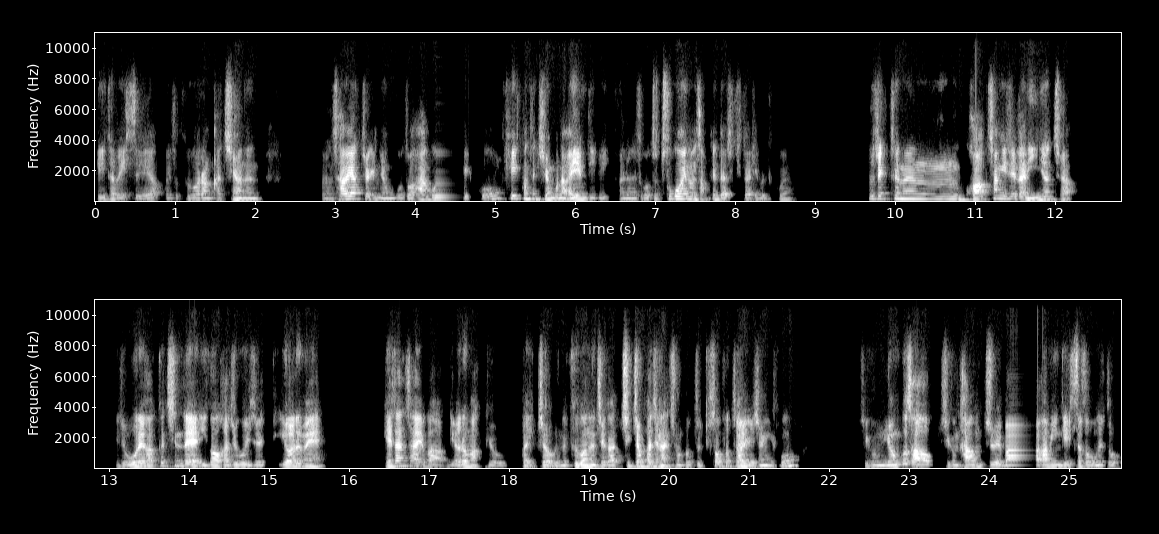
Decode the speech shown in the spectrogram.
데이터베이스예요. 그래서 그거랑 같이 하는 그런 사회학적인 연구도 하고 있고 K 콘텐츠 연구는 IMDb 관련해서 그것도 투고해 놓은 상태인데 아직 기다리고 있고요. 프로젝트는 과학창의재단 2년차 이제 올해가 끝인데 이거 가지고 이제 여름에 계산사회과학 여름학교가 있죠. 근데 그거는 제가 직접 하진 않지만 그것도 서포트할 예정이고 지금 연구 사업 지금 다음 주에 마감인 게 있어서 오늘도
